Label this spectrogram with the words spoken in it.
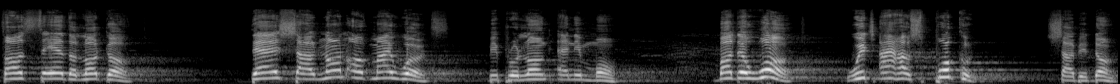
Thus saith the Lord God, there shall none of my words be prolonged any more, but the word which I have spoken shall be done,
